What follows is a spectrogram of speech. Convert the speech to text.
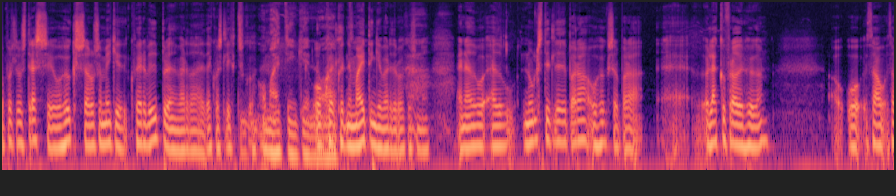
opastlegu stressi og hugsa rosa mikið hver viðbröðum verða eða eitthvað slíkt sko og mætingin og hver, allt. hvernig mætingi verður og eitthvað svona en ef þú, þú núlstilliði bara og hugsa bara e, og leggur frá þér hugan og, og þá, þá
